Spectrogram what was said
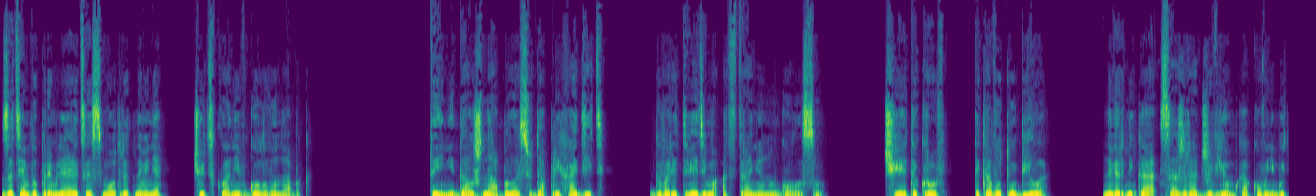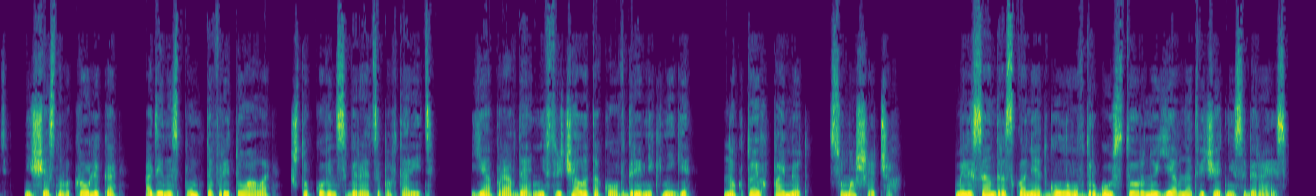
Затем выпрямляется и смотрит на меня, чуть склонив голову на бок. «Ты не должна была сюда приходить», — говорит ведьма отстраненным голосом. «Чья это кровь? Ты кого-то убила?» Наверняка сожрать живьем какого-нибудь несчастного кролика — один из пунктов ритуала, что Ковин собирается повторить. Я, правда, не встречала такого в древней книге, но кто их поймет, сумасшедших? Мелисандра склоняет голову в другую сторону, явно отвечать не собираясь.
